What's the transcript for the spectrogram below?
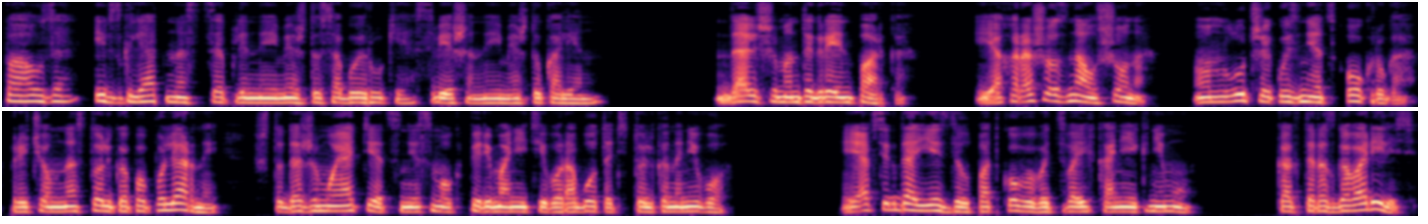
Пауза и взгляд на сцепленные между собой руки, свешенные между колен. Дальше Монтегрейн парка. Я хорошо знал Шона. Он лучший кузнец округа, причем настолько популярный, что даже мой отец не смог переманить его работать только на него. Я всегда ездил подковывать своих коней к нему. Как-то разговорились,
